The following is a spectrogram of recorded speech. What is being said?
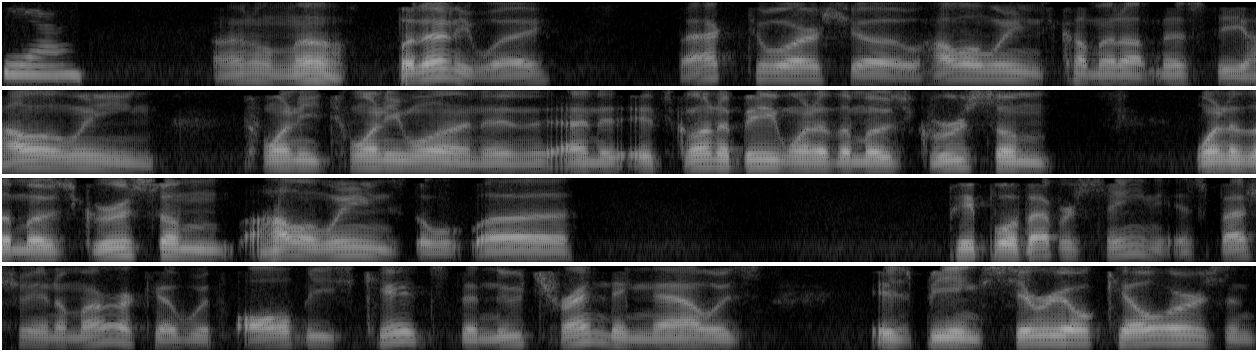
Yeah. I don't know. But anyway, back to our show. Halloween's coming up, Misty. Halloween 2021, and and it, it's going to be one of the most gruesome, one of the most gruesome Halloweens the uh, people have ever seen, especially in America with all these kids. The new trending now is is being serial killers and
